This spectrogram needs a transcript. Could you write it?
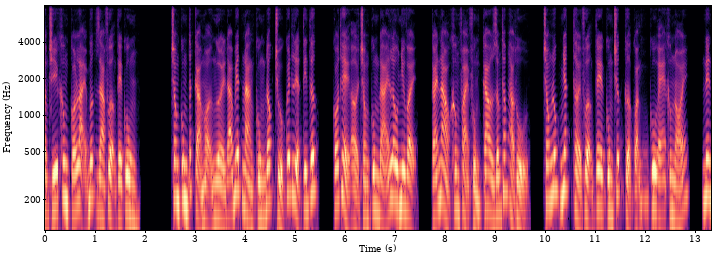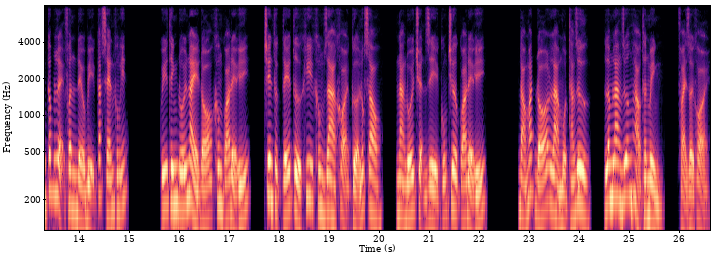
thậm chí không có lại bước ra phượng tê cung. Trong cung tất cả mọi người đã biết nàng cùng đốc chủ quyết liệt tin tức, có thể ở trong cung đái lâu như vậy, cái nào không phải phủng cao dâm thấp hảo thủ, trong lúc nhất thời phượng tê cung trước cửa quảng cu é không nói, nên cấp lệ phân đều bị cắt xén không ít. Quý thính đối này đó không quá để ý, trên thực tế từ khi không ra khỏi cửa lúc sau, nàng đối chuyện gì cũng chưa quá để ý. Đảo mắt đó là một tháng dư, lâm lang dưỡng hảo thân mình, phải rời khỏi.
